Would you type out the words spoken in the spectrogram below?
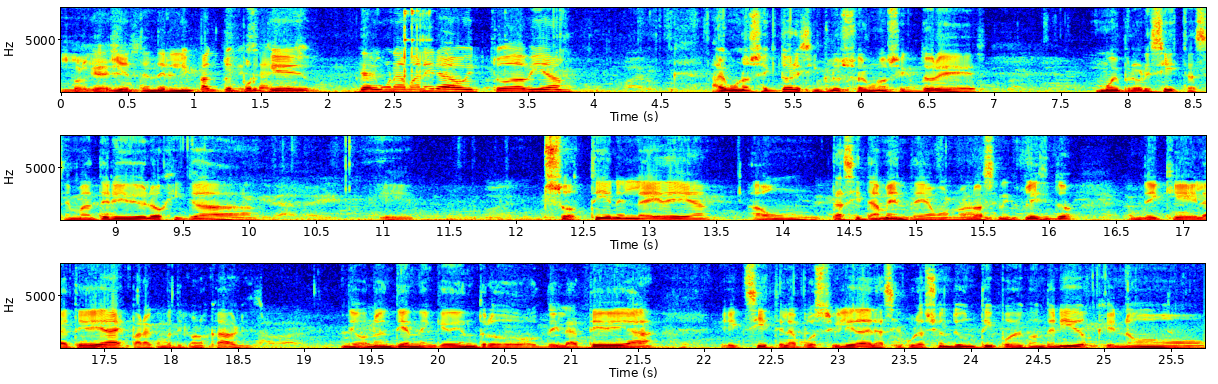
Y, entender el impacto, porque de alguna manera hoy todavía algunos sectores, incluso algunos sectores muy progresistas en materia ideológica, eh, sostienen la idea, aún tácitamente, digamos, no lo hacen explícito, de que la TDA es para combatir con los cables no entienden que dentro de la TVA existe la posibilidad de la circulación de un tipo de contenidos que no,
